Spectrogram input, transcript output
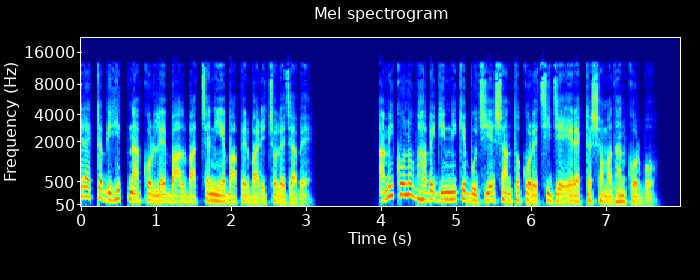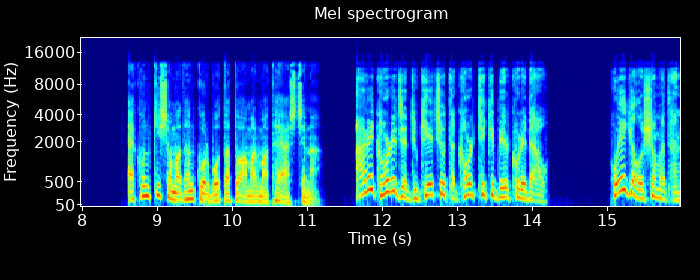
এর একটা বিহিত না করলে বাল বাচ্চা নিয়ে বাপের বাড়ি চলে যাবে। আমি কোনোভাবে গিন্নিকে বুঝিয়ে শান্ত করেছি যে এর একটা সমাধান করব। এখন কি সমাধান করব তা তো আমার মাথায় আসছে না। আরে ঘরে যা ঢুকিয়েছ তা ঘর থেকে বের করে দাও। হয়ে গেল সমাধান।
